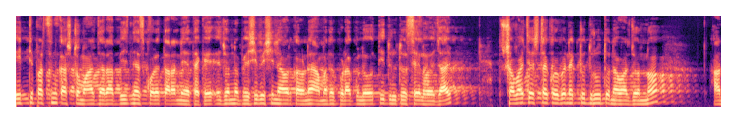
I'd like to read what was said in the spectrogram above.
এইটটি পার্সেন্ট কাস্টমার যারা বিজনেস করে তারা নিয়ে থাকে। এজন্য বেশি বেশি নেওয়ার কারণে আমাদের প্রোডাক্টগুলো অতি দ্রুত সেল হয়ে যায়। সবাই চেষ্টা করবেন একটু দ্রুত নেওয়ার জন্য। আর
